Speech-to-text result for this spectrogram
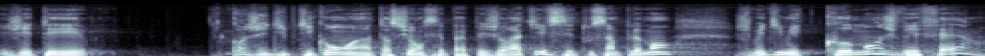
j'étais quand j'ai dit petit con, hein, attention, c'est pas péjoratif, c'est tout simplement, je me dis mais comment je vais faire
